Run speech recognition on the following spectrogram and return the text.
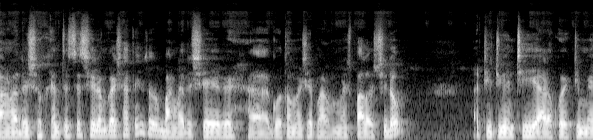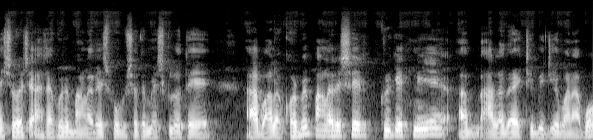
বাংলাদেশও খেলতেছে শ্রীলঙ্কার সাথে। তো বাংলাদেশের গত ম্যাচে পারফরমেন্স ভালো ছিল। টি টোয়েন্টি আরও কয়েকটি ম্যাচ রয়েছে। আশা করি বাংলাদেশ ভবিষ্যতে ম্যাচগুলোতে ভালো করবে। বাংলাদেশের ক্রিকেট নিয়ে আলাদা একটি ভিডিও বানাবো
